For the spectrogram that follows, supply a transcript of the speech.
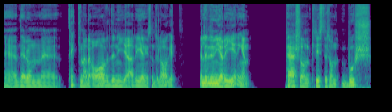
eh, där de eh, tecknade av det nya regeringsunderlaget. Eller den nya regeringen. Persson, Kristersson, Bush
